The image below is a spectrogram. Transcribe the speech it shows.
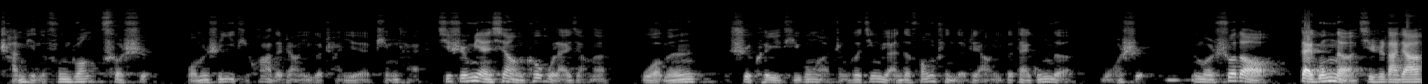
产品的封装测试，我们是一体化的这样一个产业平台。其实面向客户来讲呢，我们是可以提供啊整个晶圆的方寸的这样一个代工的模式。那么说到代工呢，其实大家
